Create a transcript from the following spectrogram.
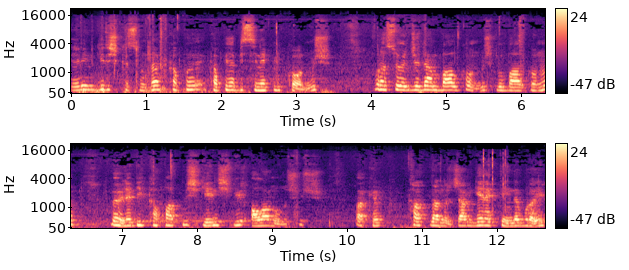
Evin giriş kısmında kapı kapıya bir sineklik konmuş. Burası önceden balkonmuş. Bu balkonu böyle bir kapatmış, geniş bir alan oluşmuş. Bakın katlanır cam. Gerektiğinde burayı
